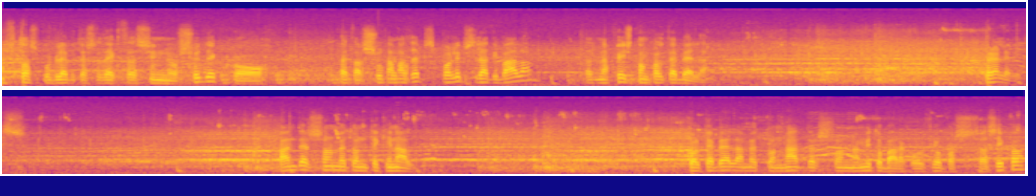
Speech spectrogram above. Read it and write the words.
Αυτός που βλέπετε στο δεύτερο είναι ο Σούντεκ, ο Πέταρ Σούντεκ. Θα μαζέψει πολύ ψηλά την μπάλα, θα την αφήσει τον Κολτεμπέλα. Πρέλεβιτς. Άντερσον με τον Τεκινάλ. Κολτεμπέλα με τον Άντερσον να μην τον παρακολουθεί όπως σας είπα.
